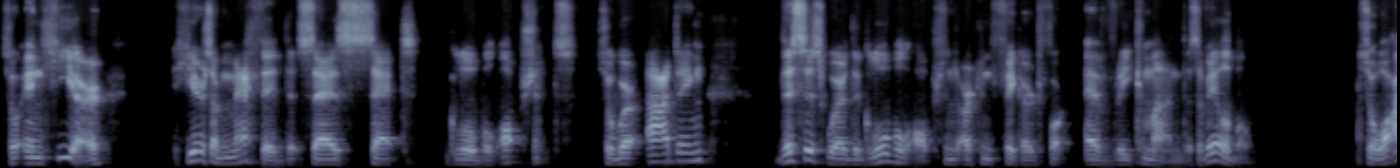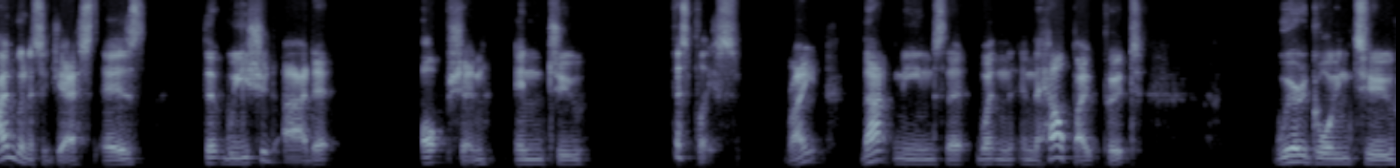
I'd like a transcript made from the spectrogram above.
So in here, here's a method that says set global options. So we're adding, this is where the global options are configured for every command that's available. So what I'm going to suggest is that we should add it option into this place right? That means that when in the help output, we're going to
